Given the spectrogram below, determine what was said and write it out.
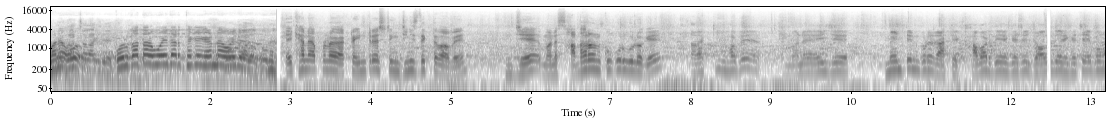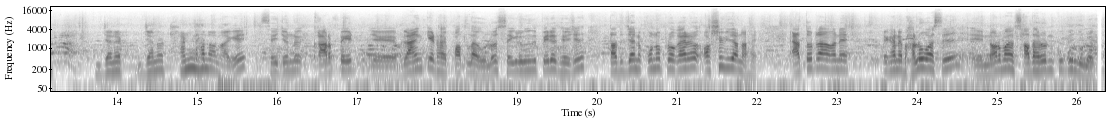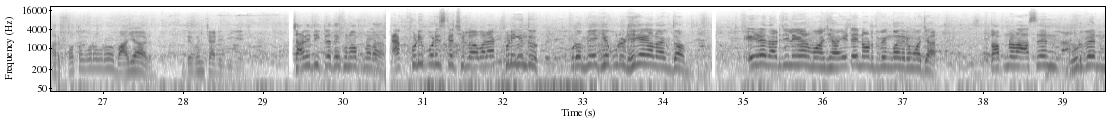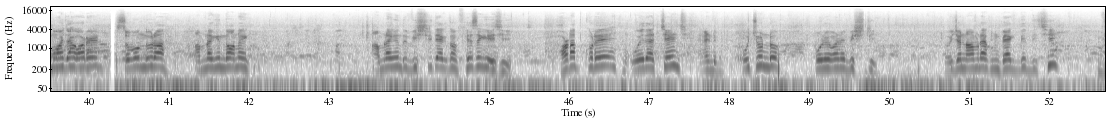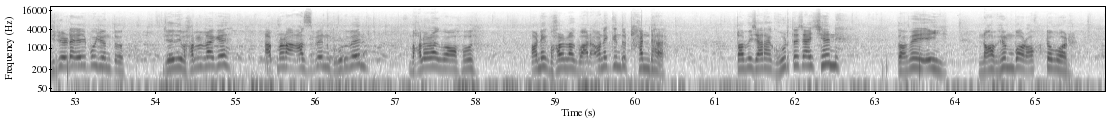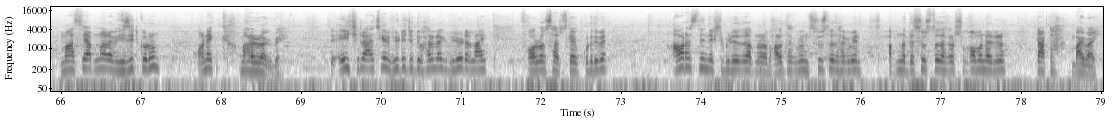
মানে আচ্ছা। কলকাতার ওয়েদার থেকে এখানে ওয়েদার এখানে আপনারা একটা ইন্টারেস্টিং জিনিস দেখতে পাবেন যে মানে সাধারণ কুকুরগুলোকে তারা কীভাবে মানে এই যে মেনটেন করে রাখে খাবার দিয়ে রেখেছে জল দিয়ে রেখেছে এবং যেন যেন ঠান্ডা না লাগে সেই জন্য কার্পেট যে ব্ল্যাঙ্কেট হয় পাতলাগুলো সেগুলো কিন্তু পেরে হয়েছে তাদের যেন কোনো প্রকারের অসুবিধা না হয়। এতটা মানে এখানে ভালোবাসে নর্মাল সাধারণ কুকুরগুলো। আর কত বড় বড় বাজার দেখুন চারিদিকে। চারিদিকটা দেখুন আপনারা। এক্ষুনি পরিষ্কার ছিল আবার এক্ষুনি কিন্তু পুরো মেঘে পুরো ঢেকে গেল একদম। এটাই দার্জিলিং এর মজা এটাই নর্থ বেঙ্গলের মজা। তো আপনারা আসেন ঘুরবেন মজা করেন। সো বন্ধুরা আমরা কিন্তু অনেক আমরা কিন্তু বৃষ্টিতে একদম ফেসে গিয়েছি। হঠাৎ করে ওয়েদার চেঞ্জ অ্যান্ড প্রচণ্ড পরিমাণে বৃষ্টি। ওই জন্য আমরা এখন ব্যাগ দিয়ে দিচ্ছি। ভিডিওটা এই পর্যন্ত। যদি ভালো লাগে, আপনারা আসবেন, ঘুরবেন। ভালো লাগবে অনেক ভালো লাগবে। আর অনেক কিন্তু ঠান্ডা। তবে যারা ঘুরতে চাইছেন, তবে এই নভেম্বর, অক্টোবর মাসে আপনারা ভিজিট করুন। অনেক ভালো লাগবে। তো এই ছিল আজকের ভিডিও। যদি ভালো লাগে, ভিডিওটা লাইক ফলো সাবস্ক্রাইব করে দেবে আবার আসতে নেক্সট ভিডিওতে আপনারা ভালো থাকবেন, সুস্থ থাকবেন। আপনাদের সুস্থ থাকার শুভকামনা রইল। Tata bye bye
